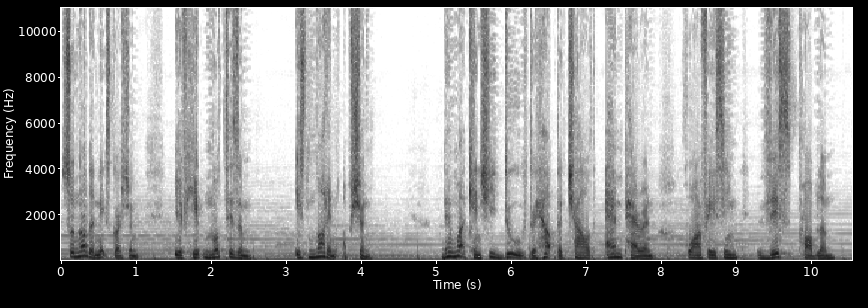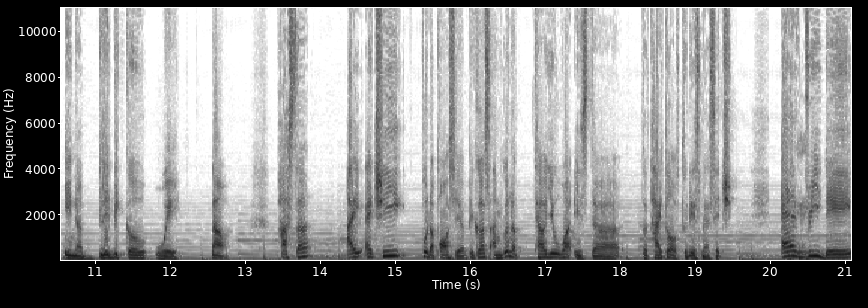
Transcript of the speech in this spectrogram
So now the next question, if hypnotism is not an option, then what can she do to help the child and parent who are facing this problem in a biblical way? Now, Pastor, I actually put a pause here because I'm going to tell you what is the, the title of today's message. Everyday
